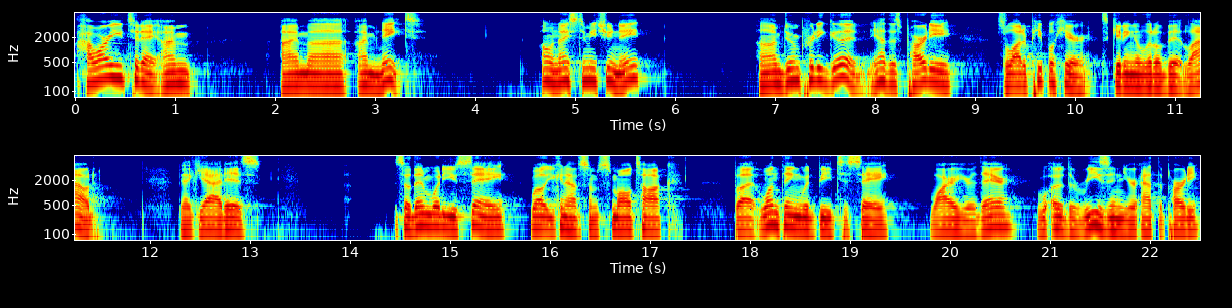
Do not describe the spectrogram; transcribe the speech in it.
how are you today? I'm I'm uh I'm Nate. Oh, nice to meet you, Nate. Uh, I'm doing pretty good. Yeah, this party, there's a lot of people here. It's getting a little bit loud. Be like, yeah, it is. So then what do you say? Well, you can have some small talk, but one thing would be to say why are you there? The reason you're at the party.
